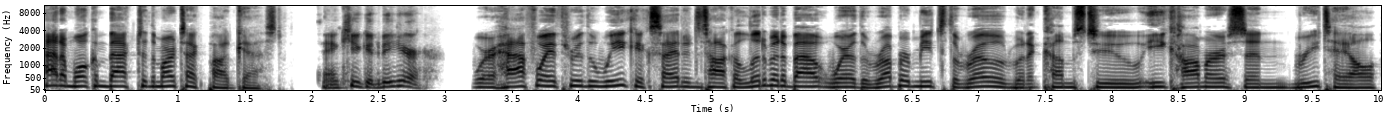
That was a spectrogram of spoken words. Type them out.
Adam, welcome back to the Martech podcast. Thank you. Good to be here. We're halfway through the week, excited to talk a little bit about where the rubber meets the road when it comes to e commerce and retail.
